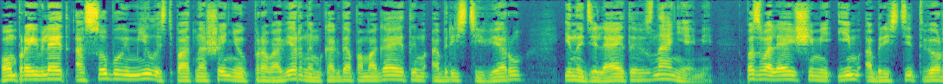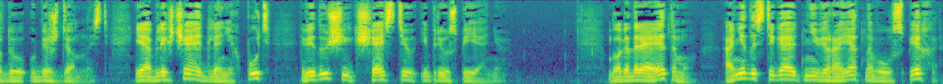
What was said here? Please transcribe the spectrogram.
Он проявляет особую милость по отношению к правоверным, когда помогает им обрести веру и наделяет их знаниями, позволяющими им обрести твердую убежденность и облегчает для них путь, ведущий к счастью и преуспеянию. Благодаря этому они достигают невероятного успеха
